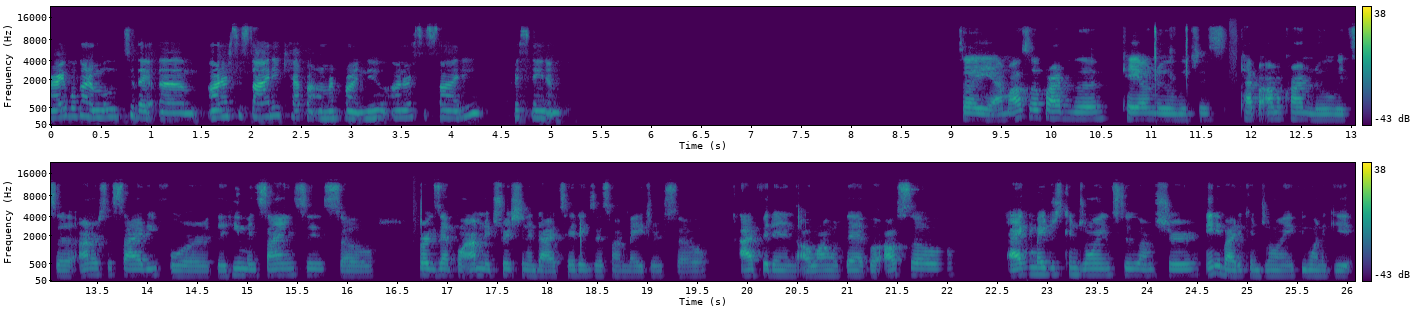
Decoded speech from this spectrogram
All right, we're going to move to the um, Honor Society, Kappa Omicron Nu Honor Society. Christina. So yeah, I'm also part of the KO Nu, which is Kappa Omicron Nu. It's an honor society for the human sciences. So for example, I'm nutrition and dietetics, that's my major. So I fit in along with that, but also ag majors can join too. I'm sure anybody can join if you want to get,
